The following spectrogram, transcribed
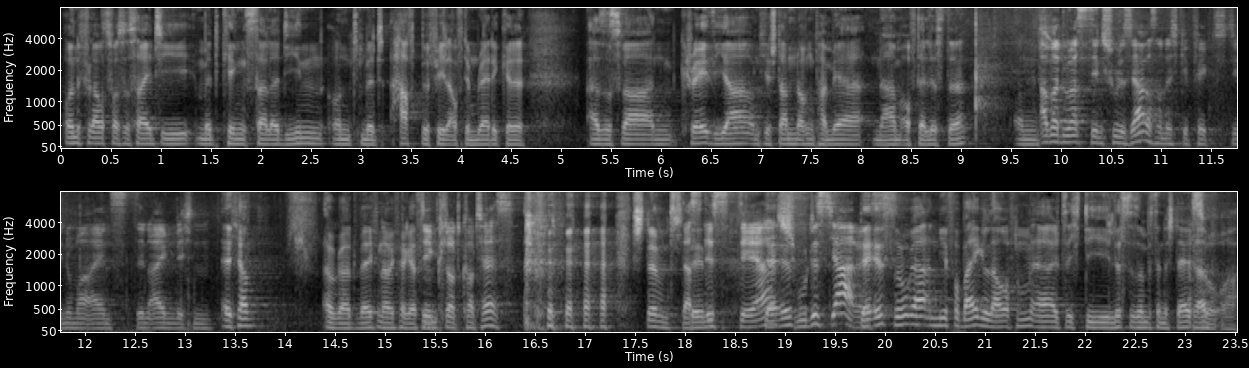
und Flowers for Society mit King Saladin und mit Haftbefehl auf dem Radical. Also es war ein crazy Jahr und hier standen noch ein paar mehr Namen auf der Liste. Und Aber du hast den Schuh des Jahres noch nicht gepickt, die Nummer 1, den eigentlichen. Ich habe Oh Gott, welchen habe ich vergessen? Den Claude Cortez. Stimmt. Das den, ist der, der Schuh ist, des Jahres. Der ist sogar an mir vorbeigelaufen, äh, als ich die Liste so ein bisschen erstellt habe. So, oh,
